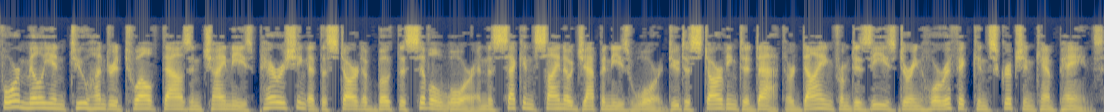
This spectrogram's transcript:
4,212,000 Chinese perishing at the start of both the Civil War and the Second Sino-Japanese War due to starving to death or dying from disease during horrific conscription campaigns.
